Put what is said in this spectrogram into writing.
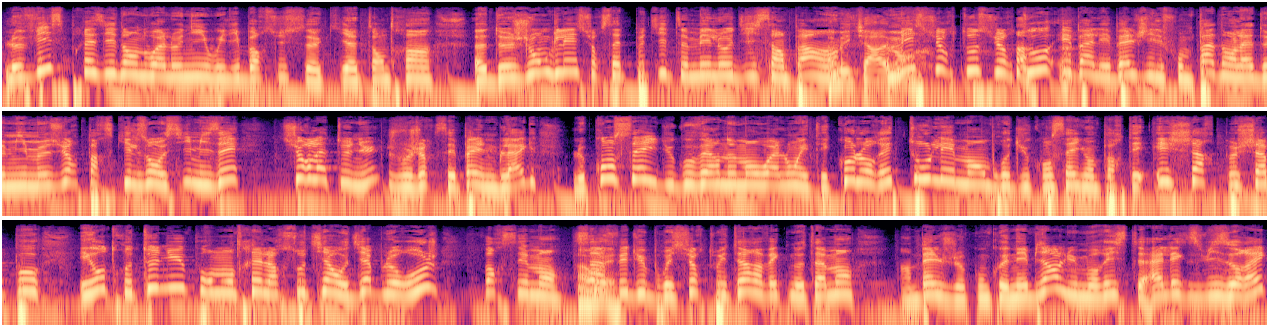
le vice-président de Wallonie, Willy Borsus, euh, qui est en train euh, de jongler sur cette petite mélodie sympa. hein. Ah, mais surtout, surtout, eh ben, les Belges, ils font pas dans la demi-mesure parce qu'ils ont aussi misé sur la tenue. Je vous jure que c'est pas une blague. Le conseil du gouvernement wallon était coloré. Tous les membres du conseil ont porté écharpe, chapeau et autres tenues pour montrer leur soutien au Diable Rouge. Forcément, Ah ça a fait du bruit sur Twitter avec notamment un Belge qu'on connaît bien, l'humoriste Alex Vizorek.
